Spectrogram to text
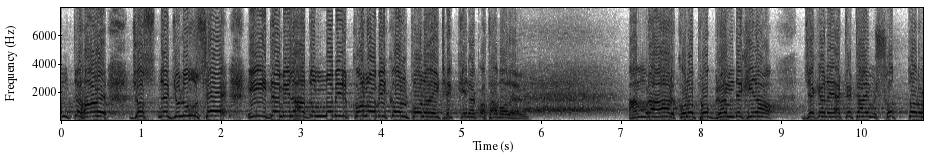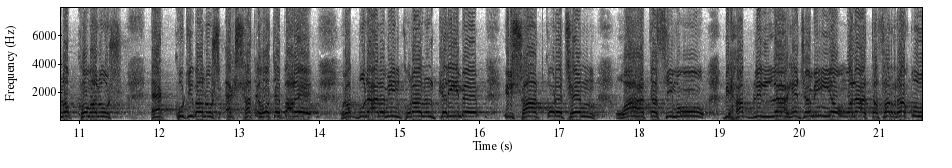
আনতে হয়, জশ্নে জুলুসে ঈদে মিলাদুন্নবীর কোনো বিকল্প নাই, ঠিক কিনা কথা বলেন? আমরা আর কোনো প্রোগ্রাম দেখি না, যেখানে এট এ টাইম সত্তর লক্ষ মানুষ, এক কোটি মানুষ একসাথে হতে পারে। রব্বুল আলমিন কোরআনুল করিমে ইরশাদ করেছেন, ওয়াতাসিমু বিহাবলিল্লাহি ওয়ালা তাফাররাকু।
